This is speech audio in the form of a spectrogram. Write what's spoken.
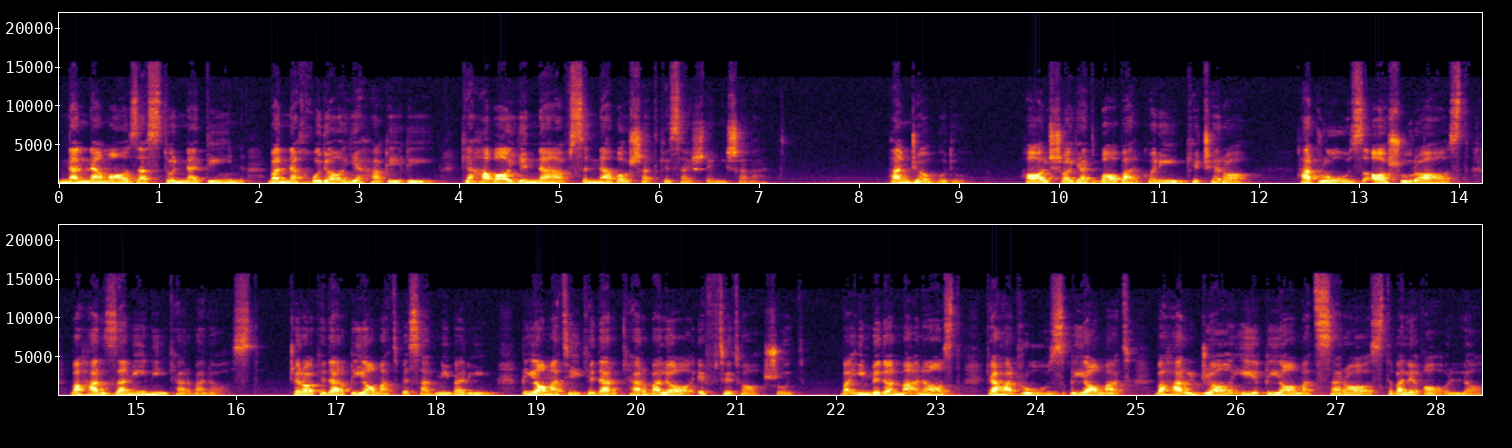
نه نماز است و نه دین و نه خدای حقیقی که هوای نفس نباشد که سجده می شود. پنجاه و دو. حال شاید باور کنیم که چرا هر روز آشوراست و هر زمینی کربلاست. چرا که در قیامت به سر می‌بریم قیامتی که در کربلا افتتاح شد. و این بدان معناست که هر روز قیامت و هر جایی قیامت سراست و لقاء الله.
